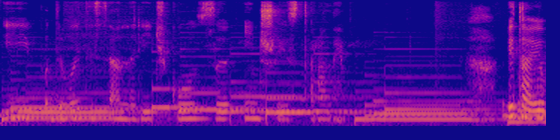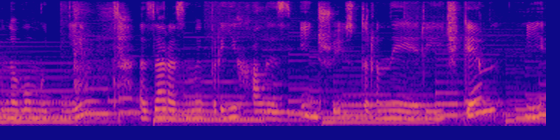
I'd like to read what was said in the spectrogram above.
і подивитися на річку з іншої сторони. Вітаю в новому дні. Зараз ми приїхали з іншої сторони річки і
